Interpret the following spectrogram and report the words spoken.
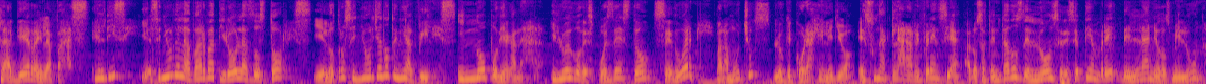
La guerra y la paz. Él dice, y el señor de la barba tiró las dos torres, y el otro señor ya no tenía alfiles, y no podía ganar. Y luego después de esto, se duerme. Para muchos, lo que Coraje leyó es una clara referencia a los atentados del 11 de septiembre del año 2001.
